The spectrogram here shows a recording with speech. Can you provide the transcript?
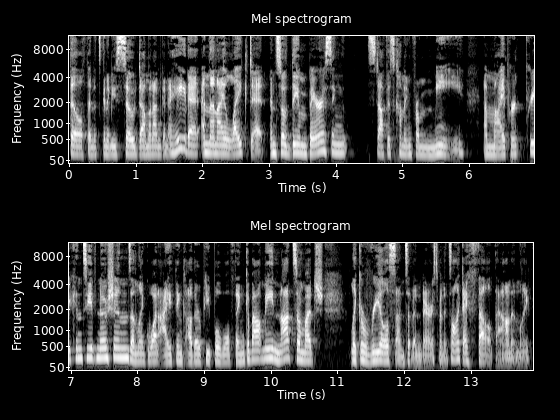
filth and it's going to be so dumb and I'm going to hate it. And then I liked it. And so the embarrassing stuff is coming from me and my pre- preconceived notions and like what I think other people will think about me, not so much like a real sense of embarrassment. It's not like I fell down and like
